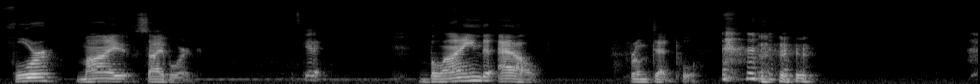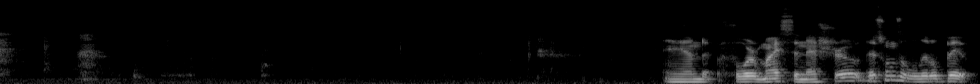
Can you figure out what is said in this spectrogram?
For my cyborg, Let's get it. Blind Al from Deadpool. And for my Sinestro, this one's a little bit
